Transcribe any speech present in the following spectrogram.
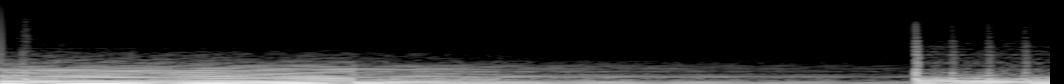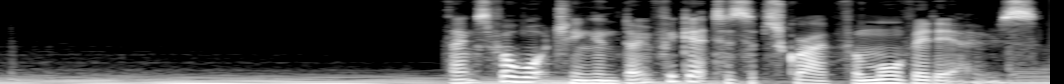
Thanks for watching and don't forget to subscribe for more videos.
